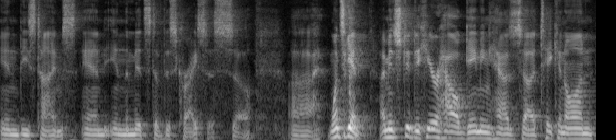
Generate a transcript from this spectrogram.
in these times and in the midst of this crisis. So, uh, once again, I'm interested to hear how gaming has uh, taken on,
